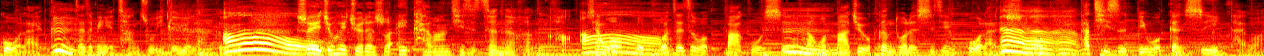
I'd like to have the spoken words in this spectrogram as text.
过来，可能在这边也常住一个月两个月。哦。所以就会觉得说，哎，台湾其实真的很好。像我我我这次我爸过世了，然后我妈就有更多的时间过来的时候，她其实比我更适应台湾。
